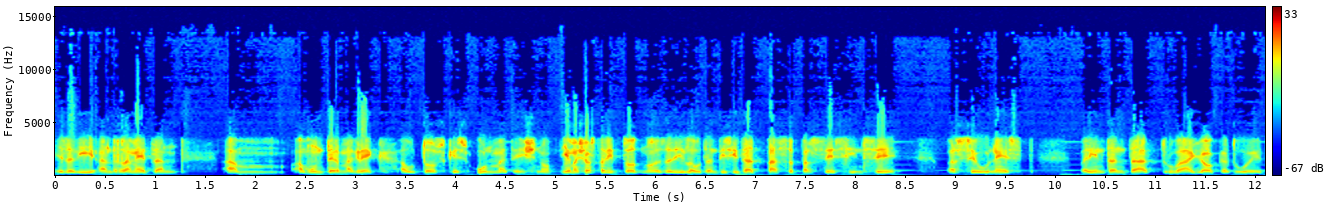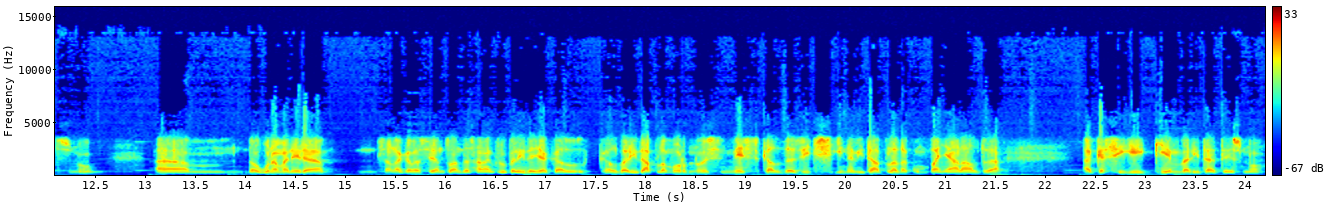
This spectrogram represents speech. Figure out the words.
És a dir, ens remeten amb, amb un terme grec, autors, que és un mateix, no? I amb això està dit tot, no? És a dir, l'autenticitat passa per ser sincer, per ser honest, per intentar trobar allò que tu ets, no? Um, D'alguna manera, sembla que va ser Antoine de Saint-Exupéry, deia que el, que el veritable amor no és més que el desig inevitable d'acompanyar l'altre a que sigui qui en veritat és, no?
